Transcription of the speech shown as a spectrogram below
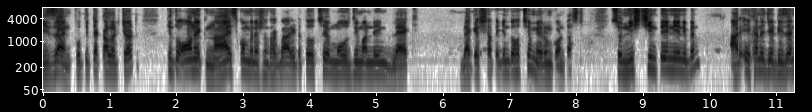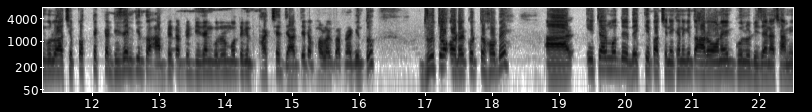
ডিজাইন, প্রতিটা কালার চার্ট কিন্তু অনেক নাইস কম্বিনেশন থাকবে। আর এটা তো হচ্ছে মোস্ট ডিমান্ডিং ব্ল্যাক। ব্ল্যাকের সাথে কিন্তু হচ্ছে মেরুন কন্ট্রাস্ট। সো নিশ্চিন্তে নিয়ে নেবেন। আর এখানে যে ডিজাইনগুলো আছে, প্রত্যেকটা ডিজাইন কিন্তু আপডেট আপডেট ডিজাইনগুলোর মধ্যে কিন্তু থাকছে। যার যেটা ভালো লাগবে আপনারা কিন্তু দ্রুত অর্ডার করতে হবে। আর এটার মধ্যে দেখতে পাচ্ছেন, এখানে কিন্তু আরও অনেকগুলো ডিজাইন আছে। আমি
